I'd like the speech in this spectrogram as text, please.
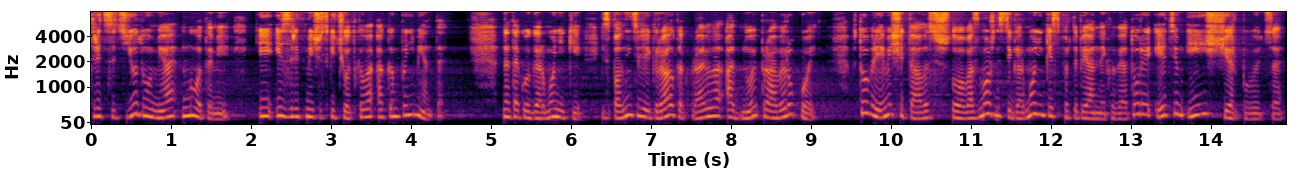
32 нотами и из ритмически четкого аккомпанемента. На такой гармонике исполнитель играл, как правило, одной правой рукой. В то время считалось, что возможности гармоники с фортепианной клавиатурой этим и исчерпываются,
